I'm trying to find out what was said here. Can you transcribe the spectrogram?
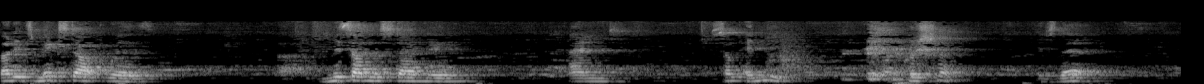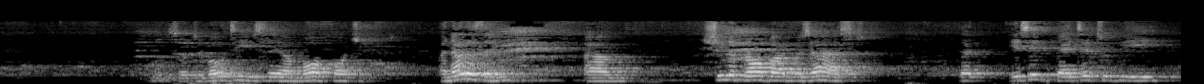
But it's mixed up with uh, misunderstanding and some envy. Krishna is there. So devotees, they are more fortunate. Another thing, um, Srila Prabhupada was asked that is it better to be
